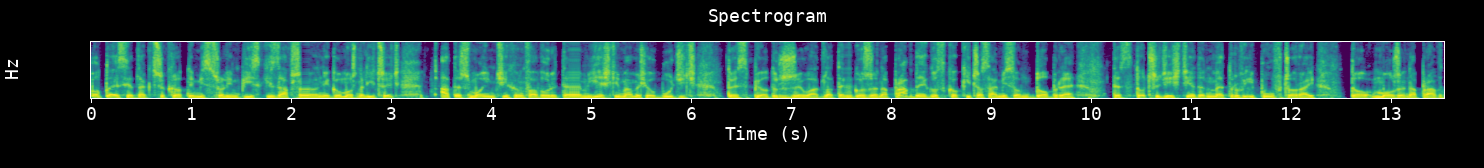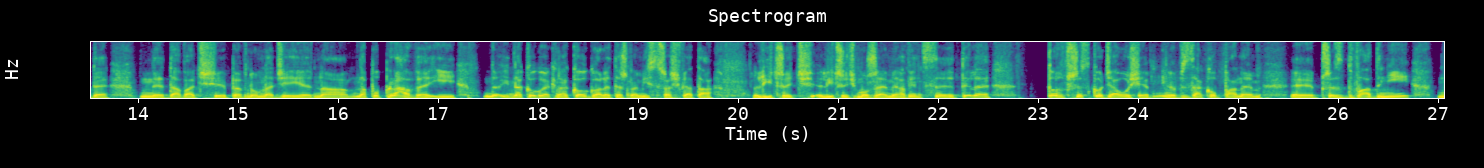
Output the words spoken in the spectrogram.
bo to jest jednak trzykrotny mistrz olimpijski. Zawsze na niego można liczyć, a też moim cichym faworytem, jeśli mamy się obudzić, to jest Piotr Żyła, dlatego, że naprawdę jego skoki czasami są dobre. Te 131 metrów i pół wczoraj to może naprawdę mm, dawać pewną nadzieję na, na poprawę i, no, i na kogo jak na kogo, ale też na mistrza świata liczyć, liczyć możemy. A więc y, tyle to wszystko działo się w Zakopanem e, przez dwa dni. E,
